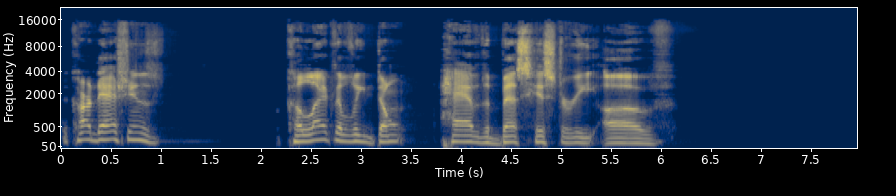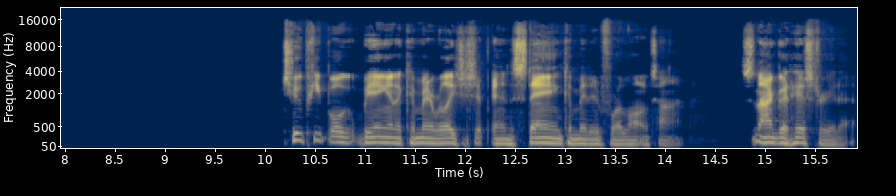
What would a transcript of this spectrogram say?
The Kardashians collectively don't have the best history of two people being in a committed relationship and staying committed for a long time. It's not a good history of that.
